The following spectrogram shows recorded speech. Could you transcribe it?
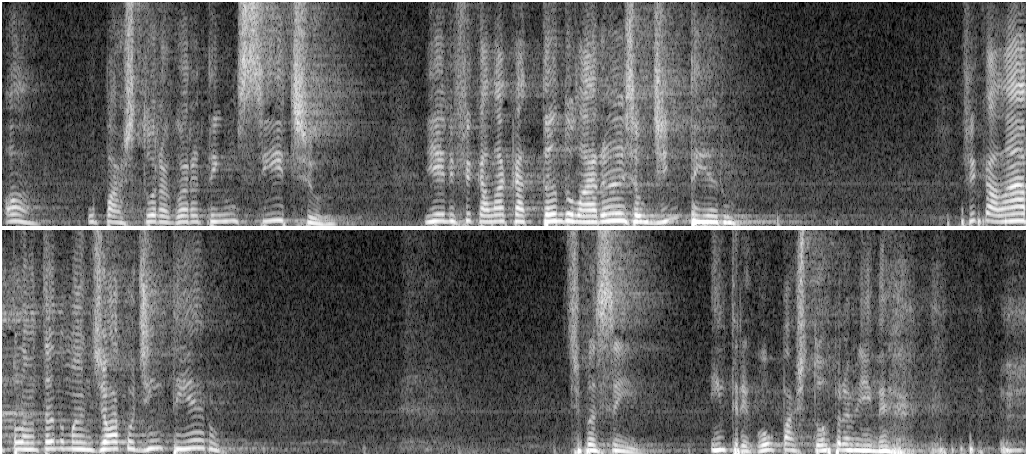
Ó, oh, o pastor agora tem um sítio. E ele fica lá catando laranja o dia inteiro. Fica lá plantando mandioca o dia inteiro. Tipo assim, entregou o pastor para mim, né?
